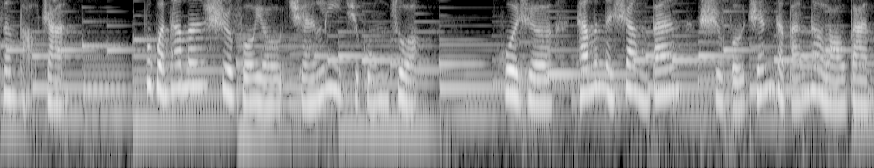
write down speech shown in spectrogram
份保障，不管他们是否有权利去工作，或者他们的上班是否真的帮到老板，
